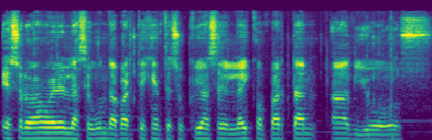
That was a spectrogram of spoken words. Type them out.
Eso lo vamos a ver en la segunda parte, gente. Suscríbanse, like, compartan. Adiós.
